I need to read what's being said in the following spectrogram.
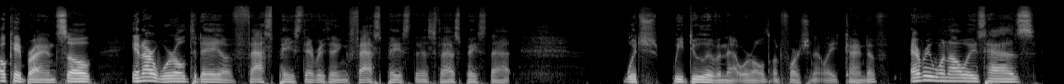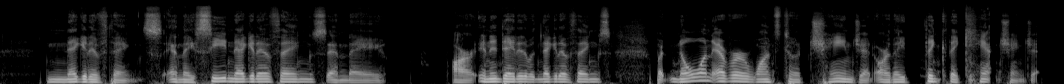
Okay, Brian. So, in our world today of fast paced everything, fast paced this, fast paced that, which we do live in that world, unfortunately, kind of, everyone always has negative things and they see negative things and they are inundated with negative things, but no one ever wants to change it or they think they can't change it.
